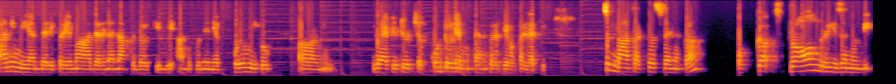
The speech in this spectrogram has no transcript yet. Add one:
కానీ మీ అందరి ప్రేమ ఆదరణ నాకు దొరికింది. అందుకు నేను ఎప్పుడు మీకు గ్రాటిట్యూడ్ చెప్పుకుంటూనే ఉంటాను ప్రతి ఒక్కళ్ళకి. సో నా సక్సెస్ వెనుక ఒక్క స్ట్రాంగ్ రీజన్ ఉంది.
